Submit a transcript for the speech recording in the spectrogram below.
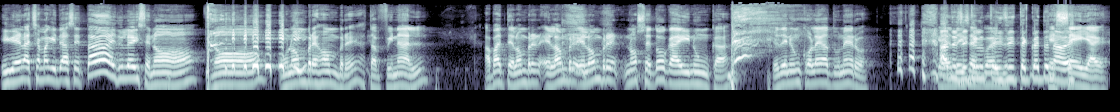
Y viene la chama y te hace ¡ta! Y tú le dices, no, no, un hombre es hombre hasta el final. Aparte, el hombre, el hombre, el hombre no se toca ahí nunca. Yo tenía un colega tunero. que Ah, tú te hiciste que una vez. sella.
